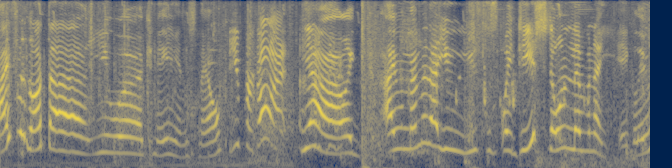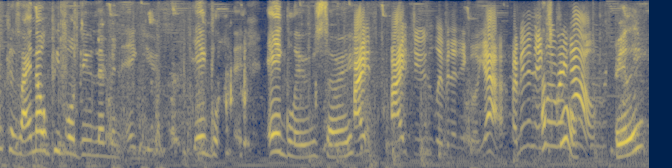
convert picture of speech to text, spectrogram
I forgot that you were Canadian, snail. You forgot. Yeah, like I remember that you used to. Wait, do you still live in an igloo? Because I know people do live in igloo, igloo, igloos. Sorry. I I do live in an igloo. Yeah, I'm in an igloo cool. right now. Really?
